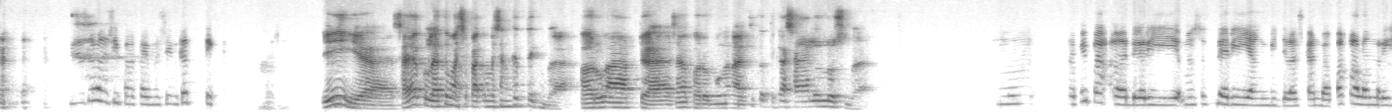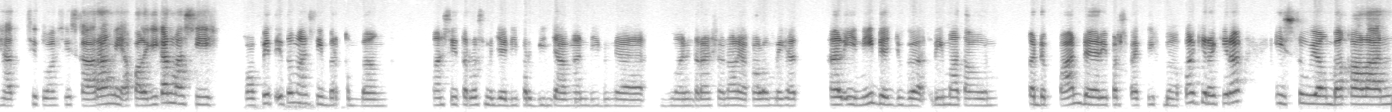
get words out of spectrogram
itu masih pakai mesin ketik. Iya, saya kuliah itu masih pakai mesin ketik, Mbak. Baru ada, saya baru mengenal itu ketika saya lulus, Mbak. Hmm, tapi Pak, eh, dari maksud dari yang dijelaskan Bapak, kalau melihat situasi sekarang nih, apalagi kan masih COVID itu masih berkembang, masih terus menjadi perbincangan di dunia hubungan internasional ya. Kalau melihat hal ini dan juga lima tahun ke depan dari perspektif Bapak, kira-kira isu yang bakalan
